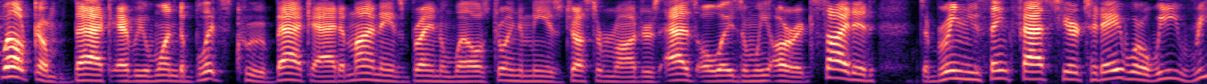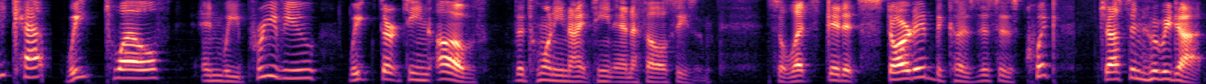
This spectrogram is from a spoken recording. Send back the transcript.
Welcome back, everyone, to Blitz Crew back at it. My name's Brandon Wells. Joining me is Justin Rogers, as always, and we are excited to bring you Think Fast here today, where we recap Week 12 and we preview Week 13 of the 2019 NFL season. So let's get it started because this is quick. Justin, who we got?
